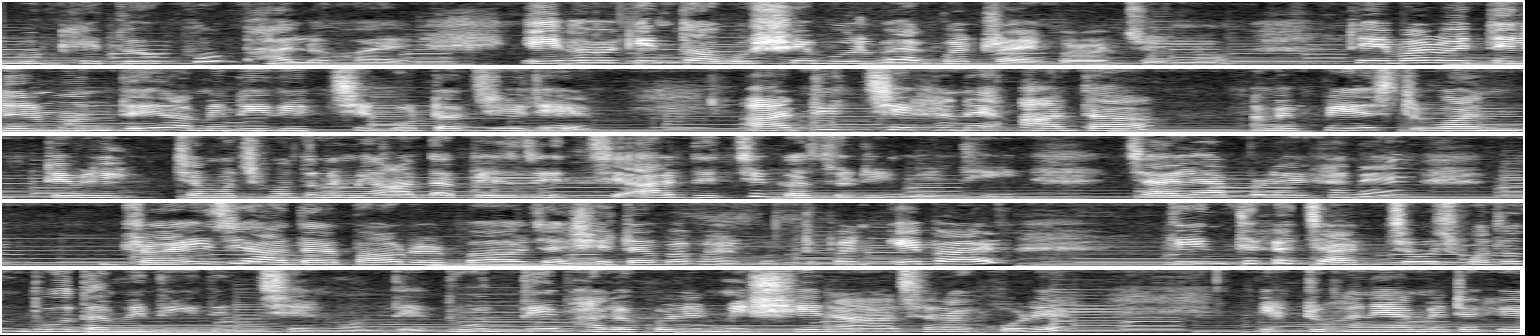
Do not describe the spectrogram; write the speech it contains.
এবং খেতেও খুব ভালো হয়। এইভাবে কিন্তু অবশ্যই বলব একবার ট্রাই করার জন্য। তো এবার ওই তেলের মধ্যে আমি দিয়ে দিচ্ছি গোটা জিরে আর দিচ্ছি এখানে আদা। আমি পেস্ট ওয়ান টেবিল চামচ মতন আমি আদা পেস্ট দিচ্ছি আর দিচ্ছি কসুরি মেথি। চাইলে আপনারা এখানে ড্রাই যে আদার পাউডার পাওয়া যায় সেটা ব্যবহার করতে পারেন। এবার তিন থেকে চার চামচ মতন দুধ আমি দিয়ে দিচ্ছি এর মধ্যে। দুধ দিয়ে ভালো করে মিশিয়ে নাড়াচাড়া করে একটুখানি আমি এটাকে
